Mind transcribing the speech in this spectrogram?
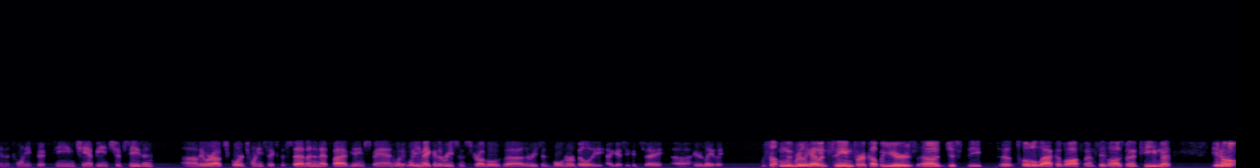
in the 2015 championship season. Uh, they were outscored 26 to seven in that five-game span. What, what do you make of the recent struggles, uh, the recent vulnerability, I guess you could say, uh, here lately? Something we really haven't seen for a couple of years. Uh, just the, the total lack of offense. They've always been a team that, you know,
